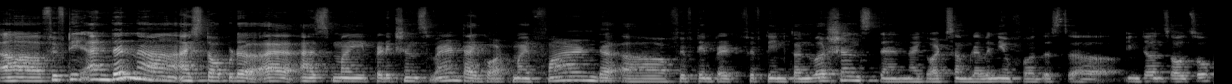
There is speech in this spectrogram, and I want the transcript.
Uh 15 and then uh, i stopped uh, uh, as my predictions went i got my fund uh 15 15 conversions then i got some revenue for this uh, interns also.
